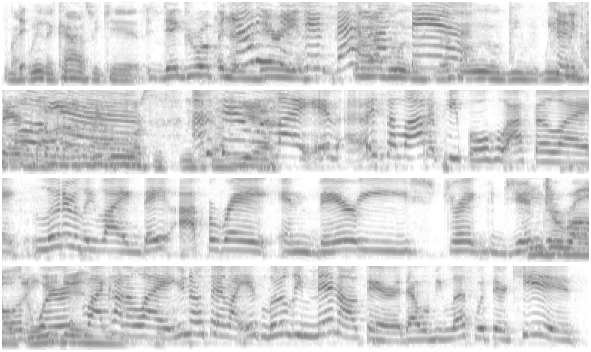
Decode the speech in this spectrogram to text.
Like we're the Cosby kids. They grew up in a not very. even just that, No, but that's I'm what, that's what saying. we would be. We Couldn't been compare called to some of the by other people. Sources. We the I'm Cosby- saying, Yeah. well, like, if, it's a lot of people who I feel like literally, like, they operate in very strict gender Gender roles, roles, and we where it's didn't. like, kind of like, you know what I'm saying? Like, it's literally men out there that would be left with their kids,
